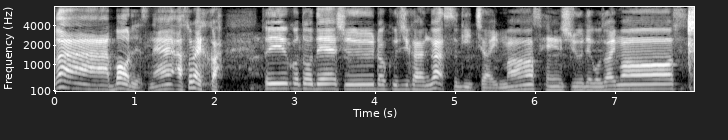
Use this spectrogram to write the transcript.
わー、ボールですね。あ、ストライクか。ということで、収録時間が過ぎちゃいます。編集でございます。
